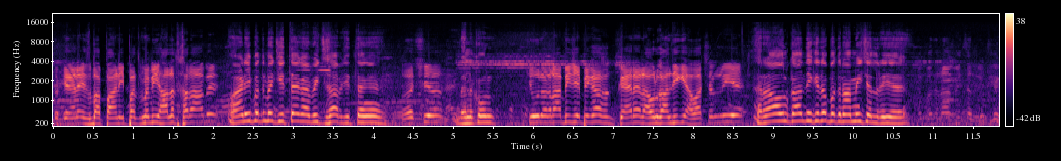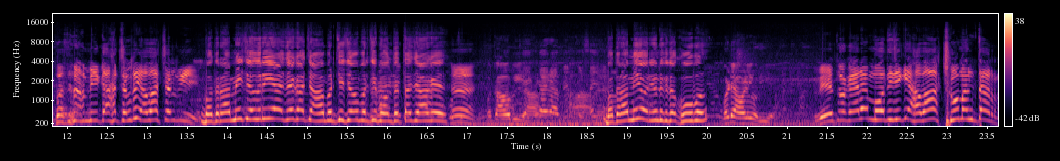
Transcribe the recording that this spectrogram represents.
तो कह रहे इस बार पानीपत में भी हालत खराब है? पानीपत में जीतेगा विज साहब जीतेंगे। अच्छा। बिल्कुल। क्यों लग रहा बीजेपी का कह रहे हैं राहुल गांधी की हवा चल रही है? राहुल गांधी की तो बदनामी चल रही है। बदनामी कहाँ चल रही है? हवा चल रही बदनामी चल रही है जगह जहाँ मर्ज़ी जो मर्ज़ी बोल देता जाके। हाँ। बदनामी हो रही है उनकी तो खूब। वे तो कह रहे मोदी जी की हवा छू मंतर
